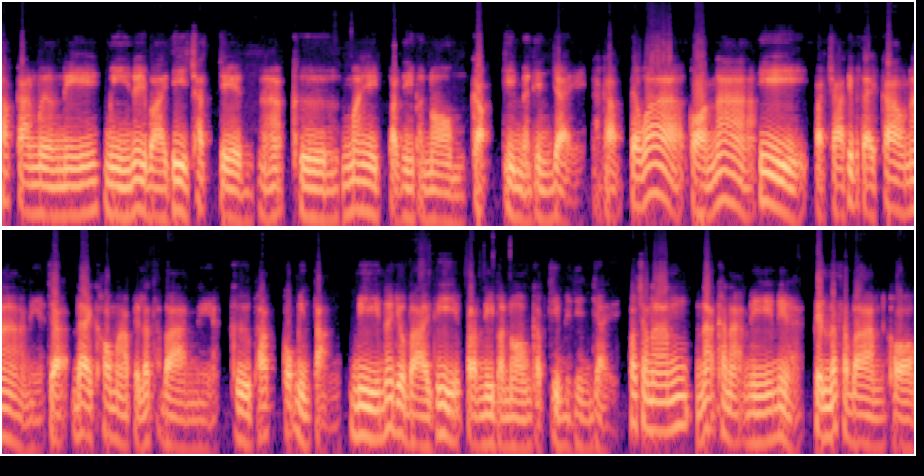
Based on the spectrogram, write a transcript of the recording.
พรรคการเมืองนี้มีนโยบายที่ชัดเจนนะฮะคือไม่ปฏิปนอมกับจีนแผ่นดินใหญ่นะครับแต่ว่าก่อนหน้าที่ประชาธิปไตยก้าวหน้าเนี่ยจะได้เข้ามาเป็นรัฐบาลเนี่ยคือพรรคก๊กมินตั๋งมีนโยบายที่ปฏิปนอมกับจีนแผ่นดินใหญ่ เพราะฉะนั้นณขณะนี้เนี่ยเป็นรัฐบาลของ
